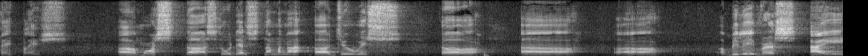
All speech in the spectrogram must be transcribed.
take place. Uh, most uh, students ng mga uh, Jewish uh, uh, uh, believers ay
